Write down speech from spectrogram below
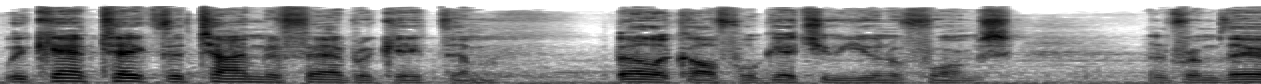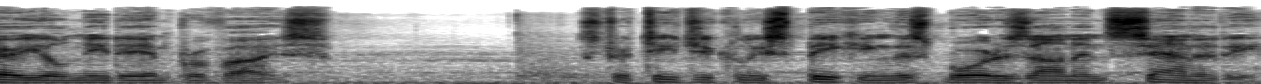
We can't take the time to fabricate them. Belikov will get you uniforms, and from there you'll need to improvise. Strategically speaking, this borders on insanity,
